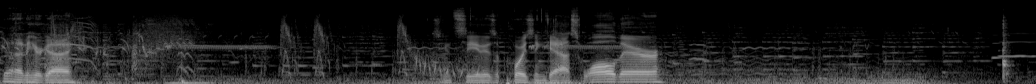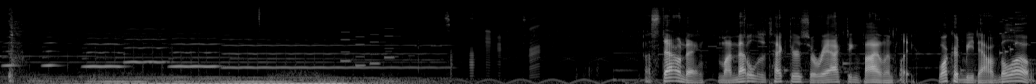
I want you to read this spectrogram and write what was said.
Get out of here, guy. You can see, there's a poison gas wall there. Astounding! My metal detectors are reacting violently. What could be down below?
